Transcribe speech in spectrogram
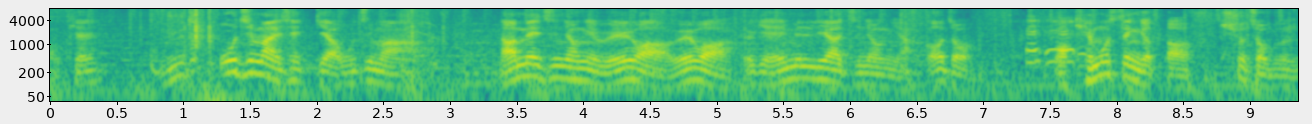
오케이. 유도 오지마 이 새끼야 오지마. 남의 진영에 왜 와? 왜 와? 여기 에밀리아 진영이야. 꺼져. 와 개못생겼다. 후추 저분.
